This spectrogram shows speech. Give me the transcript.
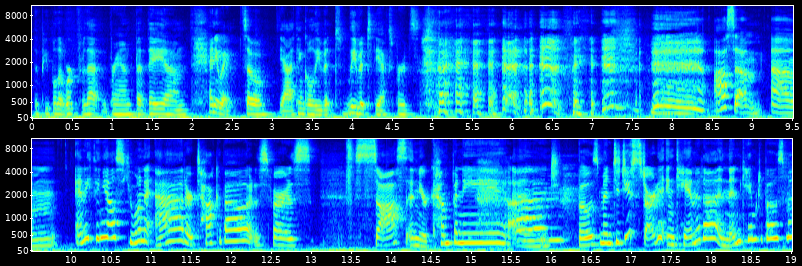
the people that work for that brand. But they, um, anyway, so yeah, I think I'll leave it leave it to the experts. Awesome. Um, anything else you want to add or talk about as far as sauce and your company and Um, Bozeman? Did you start it in Canada and then came to Bozeman?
